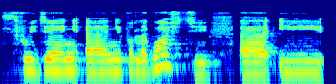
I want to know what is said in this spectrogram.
swój Dzień Niepodległości i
